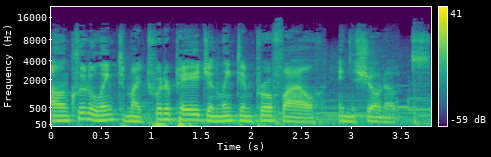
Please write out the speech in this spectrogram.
I'll include a link to my Twitter page and LinkedIn profile in the show notes.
